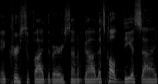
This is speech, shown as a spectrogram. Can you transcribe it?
and crucified the very Son of God. That's called deicide.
